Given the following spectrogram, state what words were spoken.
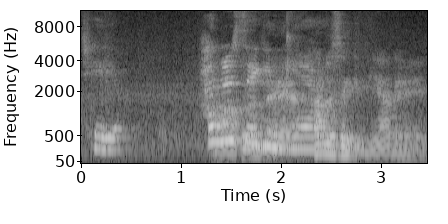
쟤야. 하늘색이 아. 니야. 하늘색이 미안해.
